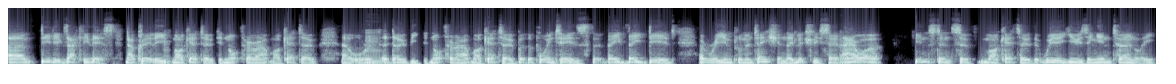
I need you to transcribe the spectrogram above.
um, did exactly this. Now, clearly, mm. Marketo did not throw out Marketo, uh, or mm. Adobe did not throw out Marketo. But the point is that they they did a re-implementation. They literally said mm. our instance of Marketo that we are using internally,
